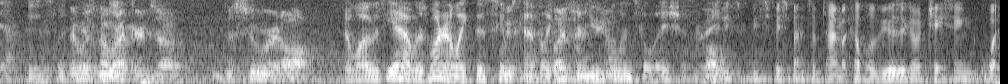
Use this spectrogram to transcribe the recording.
yeah. it's like. There was no Yeah. records of the sewer at all. Well, I was, yeah, I was wondering, like, this seems With- kind of like an Fletcher's unusual installation, Well, we, right? s- we, s- we spent some time a couple of years ago chasing what,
